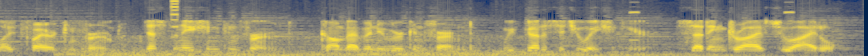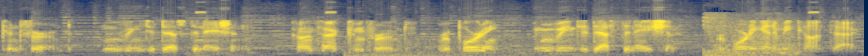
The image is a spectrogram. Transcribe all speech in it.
Light fire confirmed. Destination confirmed. Combat maneuver confirmed. We've got a situation here. Setting drives to idle. Confirmed. Moving to destination. Contact confirmed. Reporting. Moving to destination. Reporting enemy contact.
